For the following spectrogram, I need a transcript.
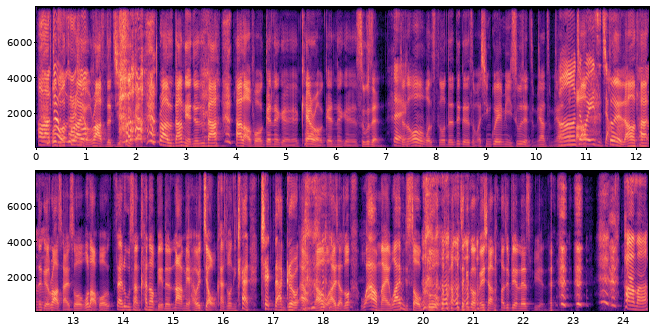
好了，对我，我突然有 Russ 的即视感。Russ 当年就是他他老婆跟那个 Carol 跟那个 Susan，对，就说哦，我我的这个什么新闺蜜 Susan 怎么样怎么样，嗯，就会一直讲。对，然后他那个 Russ 还说，嗯、我老婆在路上看到别的辣妹，还会叫我看，说你看 check that girl out。然后我还想说，Wow, my wife is so cool。然后结果没想到就变 lesbian 了。怕吗？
